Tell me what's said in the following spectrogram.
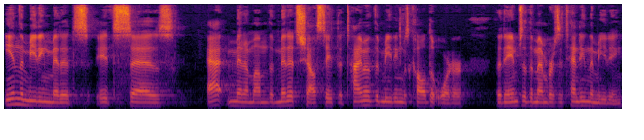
in the meeting minutes, it says, "At minimum, the minutes shall state the time of the meeting was called to order, the names of the members attending the meeting,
